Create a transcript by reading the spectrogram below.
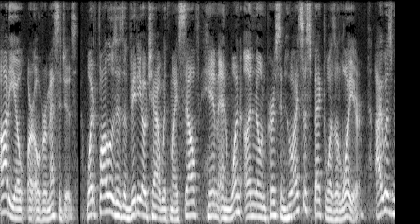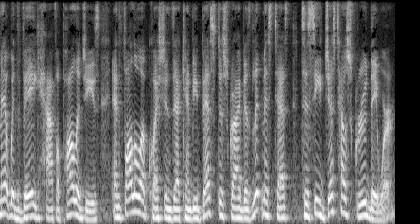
audio, or over messages. What follows is a video chat with myself, him, and one unknown person who I suspect was a lawyer. I was met with vague half apologies and follow up questions that can be best described as litmus tests to see just how screwed they were.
